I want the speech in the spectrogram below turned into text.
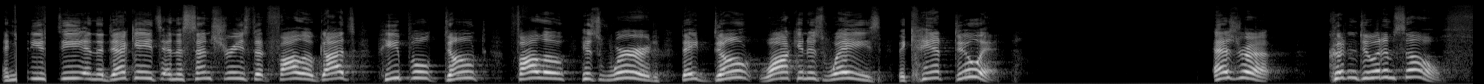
And yet you see in the decades and the centuries that follow, God's people don't follow his word. They don't walk in his ways. They can't do it. Ezra couldn't do it himself.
